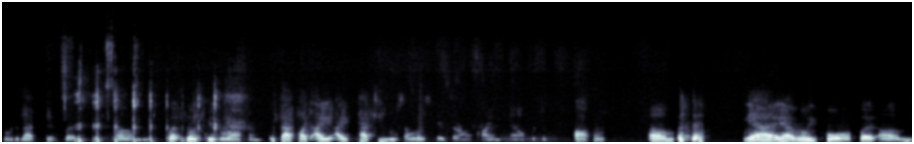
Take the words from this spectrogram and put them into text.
going to that shit. But um, but those kids are awesome. In fact, like I I tattoo some of those kids that are my clients now, which is awesome. Um, yeah, yeah, really cool. But um,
